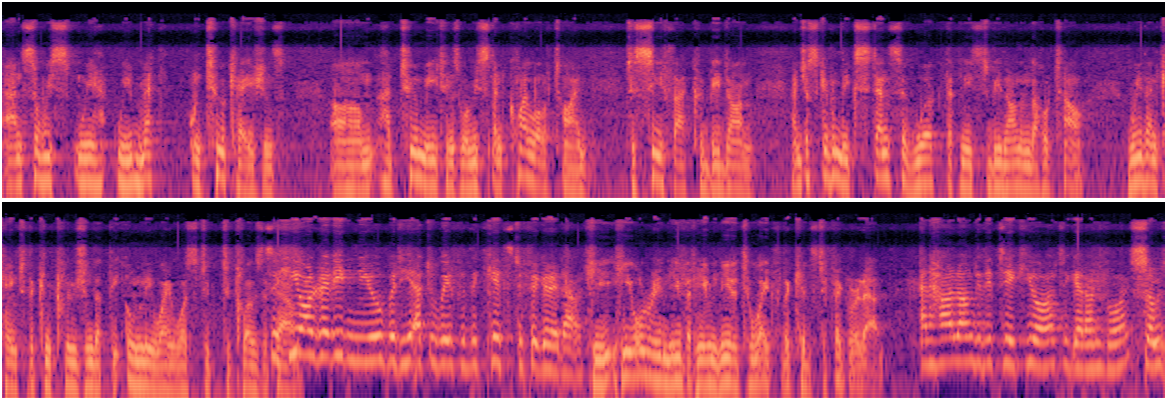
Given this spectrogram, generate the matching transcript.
And so we, we, we met on two occasions, um, had two meetings where we spent quite a lot of time to see if that could be done. And just given the extensive work that needs to be done in the hotel, we then came to the conclusion that the only way was to, to close it so down. he already knew, but he had to wait for the kids to figure it out. He, he already knew, but he needed to wait for the kids to figure it out. And how long did it take you all to get on board? So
